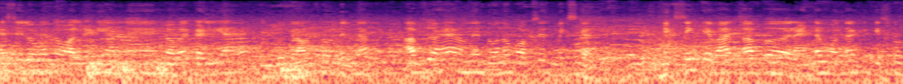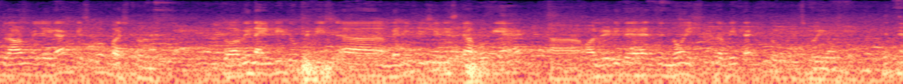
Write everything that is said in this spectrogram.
ऐसे लोगों को ऑलरेडी हमने कवर कर लिया है उनको ग्राउंड फ्लोर मिलता। अब जो है, हमने दोनों बॉक्सेस मिक्स कर दिए। मिक्सिंग के बाद अब रैंडम होता है कि किसको ग्राउंड मिलेगा, किसको फ़र्स्ट फ्लोर मिलेगा। तो अभी 92 टू बेनिफिशरीज़ का हो गया है। Already there has no issues अभी तक तो कुछ हो कितने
